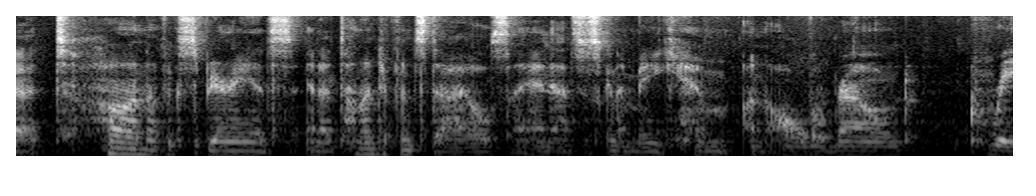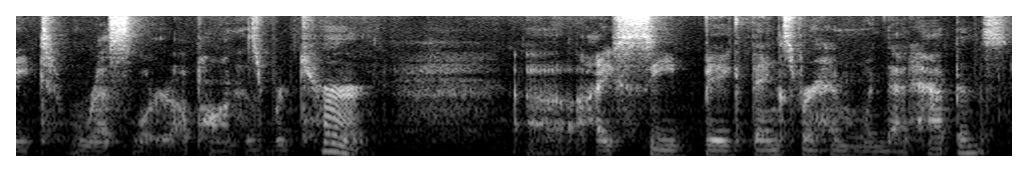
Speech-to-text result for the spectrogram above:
a ton of experience and a ton of different styles, and that's just going to make him an all around great wrestler upon his return. Uh, I see big things for him when that happens,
